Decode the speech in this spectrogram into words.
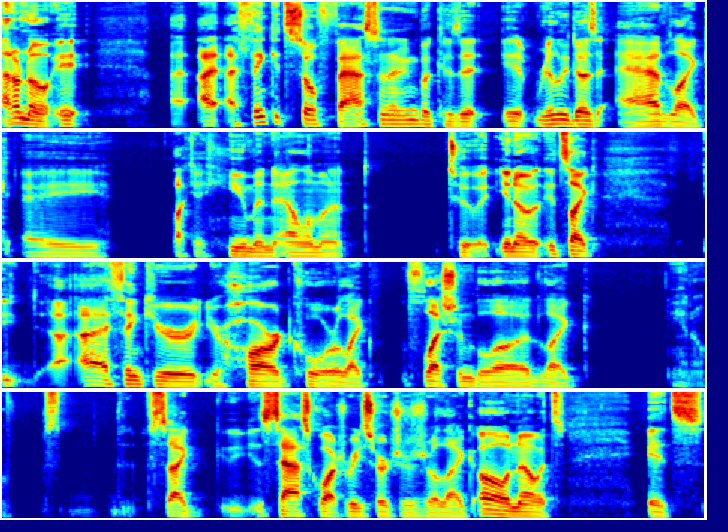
I don't know. It, I, I think it's so fascinating because it it really does add like a like a human element to it. You know, it's like I think your your hardcore like flesh and blood like you know psych, Sasquatch researchers are like, oh no, it's it's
